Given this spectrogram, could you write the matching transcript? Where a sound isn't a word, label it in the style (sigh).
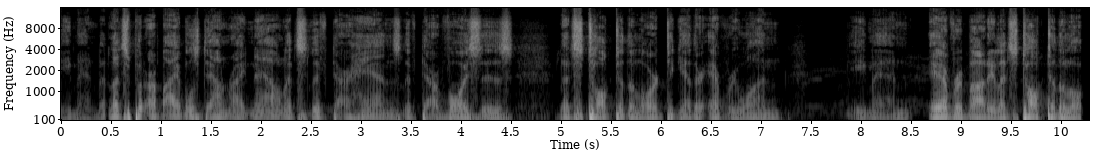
Amen. But let's put our Bibles down right now. Let's lift our hands, lift our voices. Let's talk to the Lord together, everyone. Amen. Everybody, let's talk to the Lord.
